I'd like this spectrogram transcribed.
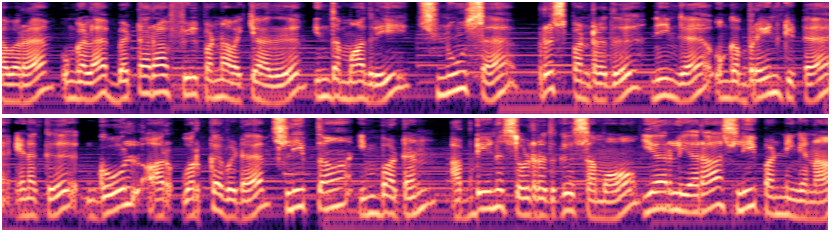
தவிர உங்களை பெட்டரா ஃபீல் பண்ண வைக்காது. இந்த மாதிரி ஸ்னூஸை பிரஸ் பண்றது நீங்க உங்க பிரெயின் கிட்ட எனக்கு கோல் ஆர் ஒர்க்கை விட ஸ்லீப் தான் இம்பார்ட்டன்ட் அப்படின்னு சொல்றதுக்கு சமம். இயர்லியரா ஸ்லீப் பண்ணீங்கன்னா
